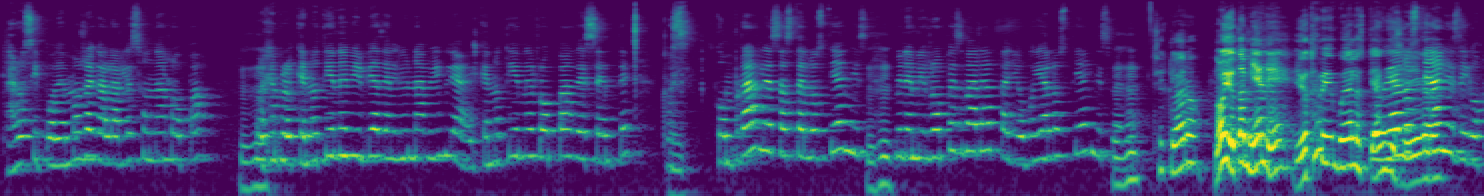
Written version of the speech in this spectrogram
Claro, si podemos regalarles una ropa, por ejemplo, el que no tiene Biblia, denle una Biblia, el que no tiene ropa decente, pues comprarles hasta los tianguis. Mire, mi ropa es barata, yo voy a los tianguis, ¿verdad? Sí, claro. No, yo también, ¿eh? Yo también voy a los tianguis. Yo voy a los tianguis, digo,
